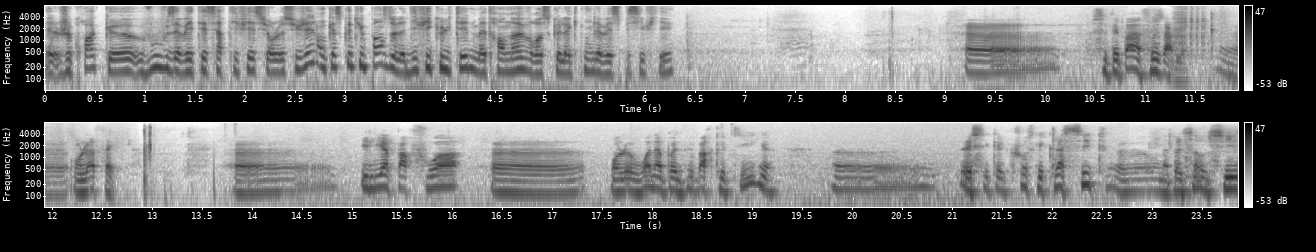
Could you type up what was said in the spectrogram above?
Je crois que vous, vous avez été certifié sur le sujet. Donc, qu'est-ce que tu penses de la difficulté de mettre en œuvre ce que la CNIL avait spécifié? C'était pas infaisable. on l'a fait. il y a parfois euh, on le voit d'un point de vue marketing, euh, et c'est quelque chose qui est classique. Euh, on appelle ça aussi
